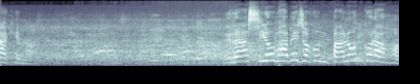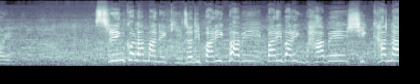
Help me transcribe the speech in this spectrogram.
রাখে না। রাষ্ট্রীয়ভাবে যখন পালন করা হয়, শৃঙ্খলা মানে কি? যদি পারিবারিকভাবে পারিবারিকভাবে শিক্ষা না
